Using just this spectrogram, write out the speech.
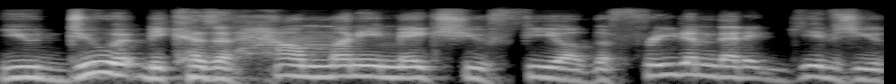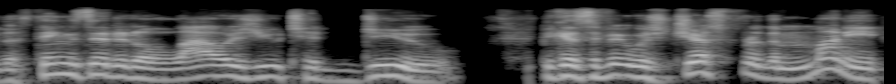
You do it because of how money makes you feel the freedom that it gives you the things that it allows you to do. Because if it was just for the money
